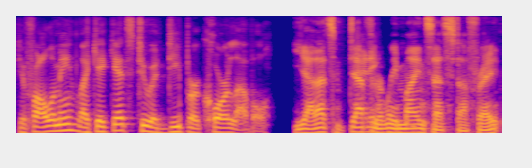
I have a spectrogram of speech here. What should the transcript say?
Do you follow me? Like it gets to a deeper core level. Yeah, that's definitely it, mindset stuff, right?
